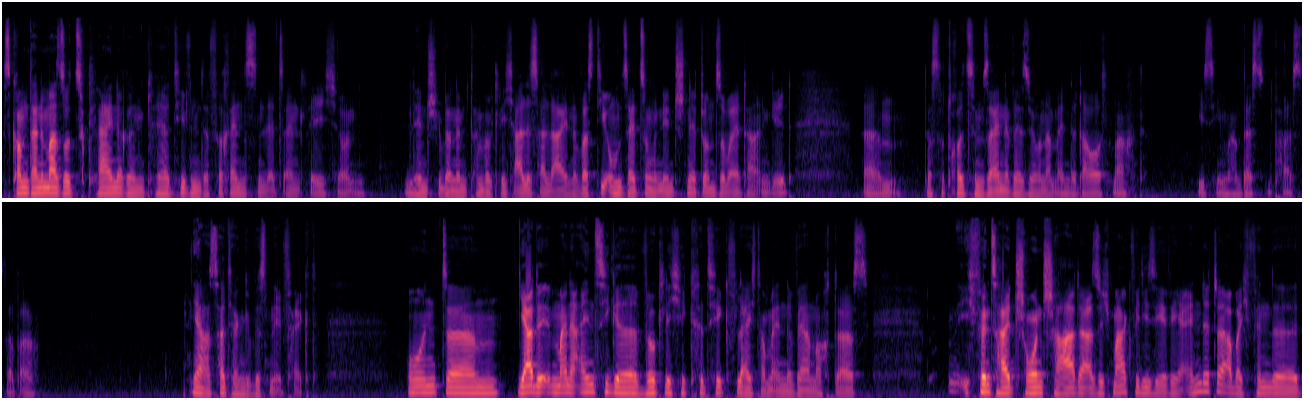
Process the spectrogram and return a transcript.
es kommt dann immer so zu kleineren kreativen Differenzen letztendlich und Lynch übernimmt dann wirklich alles alleine, was die Umsetzung und den Schnitt und so weiter angeht, ähm, dass er trotzdem seine Version am Ende daraus macht, wie es ihm am besten passt. Aber ja, es hat ja einen gewissen Effekt. Und ähm, ja, meine einzige wirkliche Kritik vielleicht am Ende wäre noch, dass ich finde es halt schon schade. Also ich mag, wie die Serie endete, aber ich finde,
